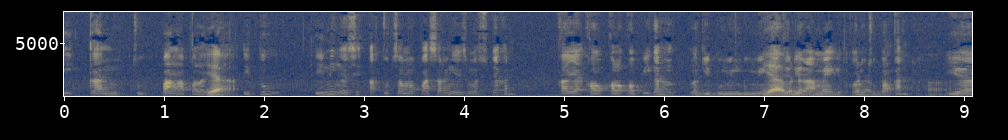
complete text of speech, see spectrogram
ikan cupang apalagi Ya. itu ini nggak sih takut sama pasar nggak sih maksudnya kan kayak kalau kalau kopi kan lagi booming booming Ya, jadi benar, rame gitu kalau cupang kan. Ah. ya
